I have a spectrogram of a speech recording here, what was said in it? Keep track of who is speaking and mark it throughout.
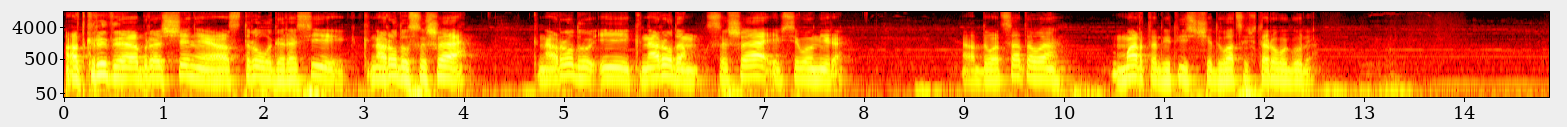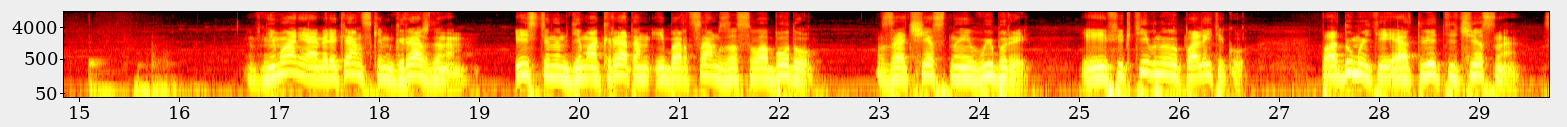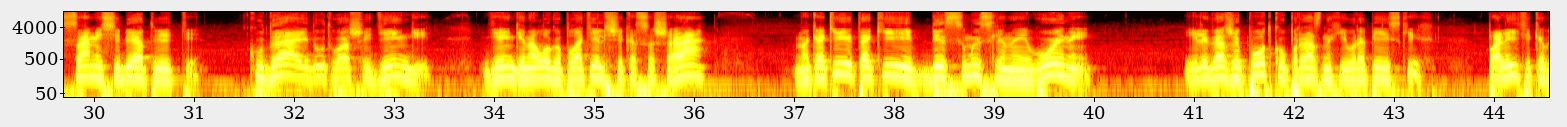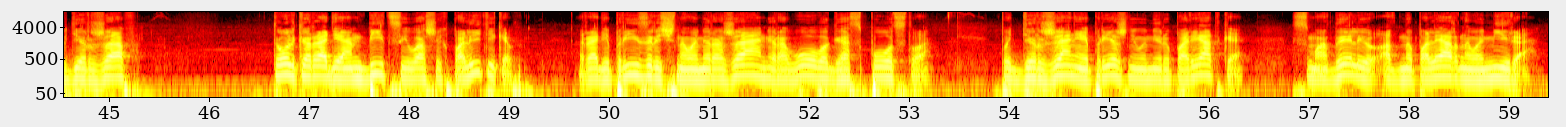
Speaker 1: Открытое обращение астролога России к народу США, к народу и к народам США и всего мира от 20 марта 2022 года. Внимание американским гражданам, истинным демократам и борцам за свободу, за честные выборы и эффективную политику. Подумайте и ответьте честно, Сами себе ответьте, куда идут ваши деньги, деньги налогоплательщика США, на какие такие бессмысленные войны? Или даже подкуп разных европейских политиков, держав, только ради амбиций ваших политиков, ради призрачного миража мирового господства, поддержания прежнего миропорядка с моделью однополярного мира –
